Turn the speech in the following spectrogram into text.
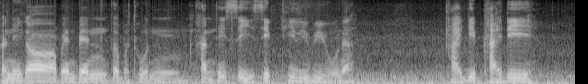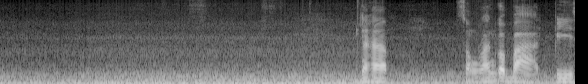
คันนี้ก็เป็นเบนซ์เปิดประทุนคันที่ 40 ที่รีวิวนะ ขายดิบขายดีนะครับ2ล้านกว่าบาท ปี 14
